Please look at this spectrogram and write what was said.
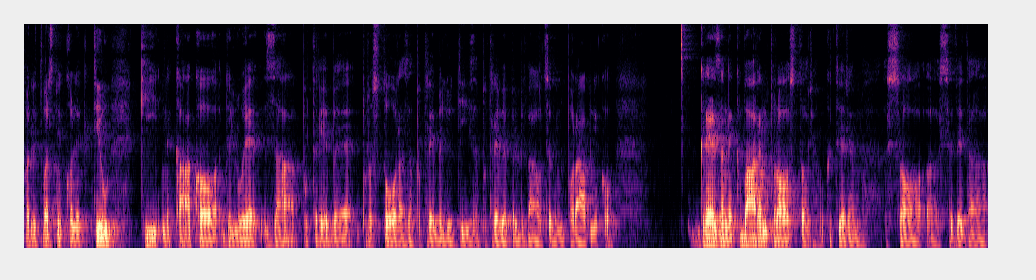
prvi vrstni kolektiv, ki nekako deluje za potrebe prostora, za potrebe ljudi, za potrebe prebivalcev in uporabnikov. Gre za nek varen prostor, v katerem so uh, seveda.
